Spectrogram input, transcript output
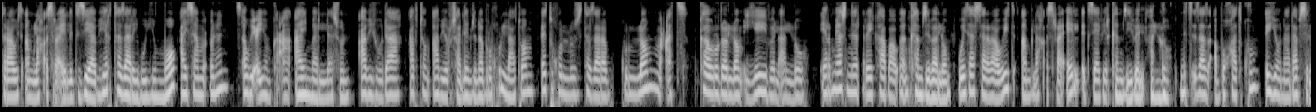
ሰራዊት ኣምላኽ እስራኤል እግዚኣብሄር ተዛሪቡ እዩ እሞ፣ ኣይሰምዑንን፣ ጸዊዐዮም ከዓ ኣይመለሱን። ኣብ ይሁዳ ኣብቶም ኣብ የሩሳሌም ዝነብሩ ዅላቶም እቲ ዅሉ ዝተዛረብኩሎም መዓት ከውርደሎም እየ ይብል ኣሎ። ኤርምያስ ንሬካባውያን ከምዚ በሎም፣ ጐይታ ሰራዊት ኣምላኽ እስራኤል እግዚኣብሄር ከምዚ ይብል ኣሎ፣ ንትእዛዝ ኣቦኻትኩም እዮናዳብ ስለ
